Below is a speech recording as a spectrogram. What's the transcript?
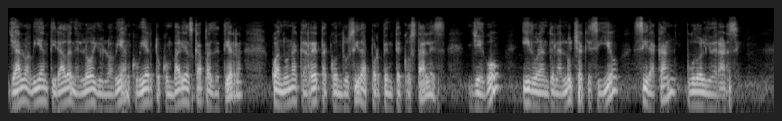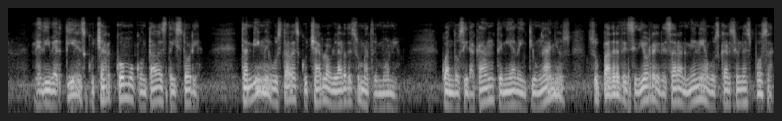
Ya lo habían tirado en el hoyo y lo habían cubierto con varias capas de tierra cuando una carreta conducida por pentecostales llegó y durante la lucha que siguió, Siracán pudo liberarse. Me divertía escuchar cómo contaba esta historia. También me gustaba escucharlo hablar de su matrimonio. Cuando Siracán tenía 21 años, su padre decidió regresar a Armenia a buscarse una esposa,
